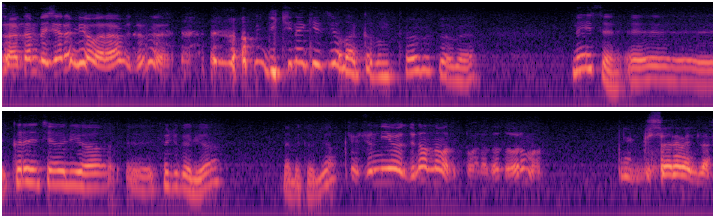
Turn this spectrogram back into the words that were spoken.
Zaten beceremiyorlar abi değil mi? Abi dikine kesiyorlar kadın. Tövbe tövbe. Neyse. eee kraliçe ölüyor. eee, çocuk ölüyor. Bebek ölüyor. Çocuğun niye öldüğünü anlamadık bu arada doğru mu? Bir söylemediler.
